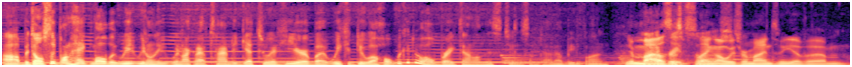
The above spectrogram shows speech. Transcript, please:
Uh, but don't sleep on Hank Mobley. We, we don't need, we're not gonna have time to get to it here, but we could do a whole we could do a whole breakdown on this tune sometime. That'd be fun. You know, A lot of Miles' playing always reminds me of um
